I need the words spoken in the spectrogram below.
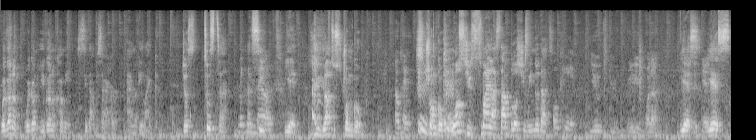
we're gonna we're gonna you're gonna come in, sit down beside her, and be like, just toast her Make me and see. melt. Yeah, you you have to strong up, Okay. strong up. Once you smile and start blushing, we know that. Okay. You you really wanna? Yes, this game? yes.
